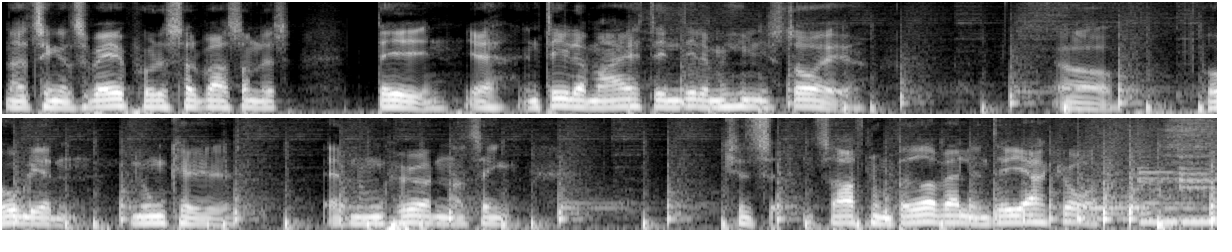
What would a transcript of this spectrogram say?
når jeg tænker tilbage på det, så er det bare sådan lidt, det er ja, en del af mig, det er en del af min historie. Og forhåbentlig, at nogen kan, at nogen kan høre den og tænke, kan så have haft nogle bedre valg, end det, jeg har gjort.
